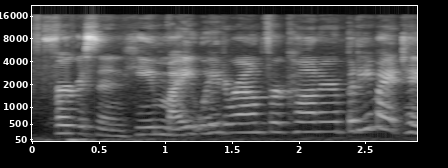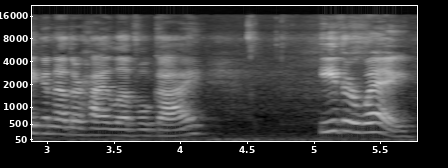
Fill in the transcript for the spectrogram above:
Ferguson he might wait around for Conor, but he might take another high level guy. Either way,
